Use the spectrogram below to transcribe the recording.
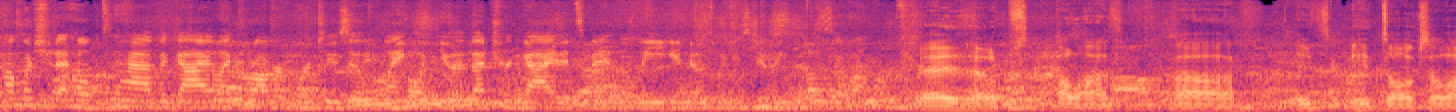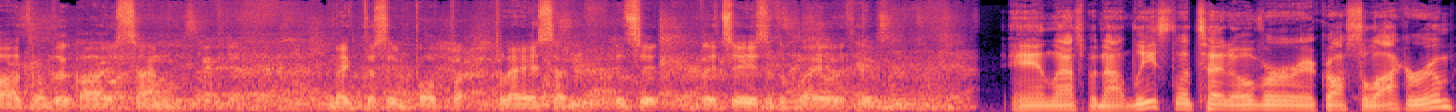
How much did it help to have a guy like Robert Bortuzzo playing with you, a veteran guy that's been in the league and knows what he's doing so well? It helps a lot. Uh, he, he talks a lot on the ice and make the simple p- plays, and it's it's easy to play with him. And last but not least, let's head over across the locker room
